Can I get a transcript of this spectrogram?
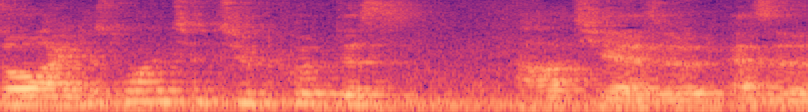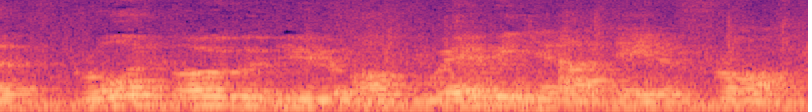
So I just wanted to put this out here as a, as a broad overview of where we get our data from.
